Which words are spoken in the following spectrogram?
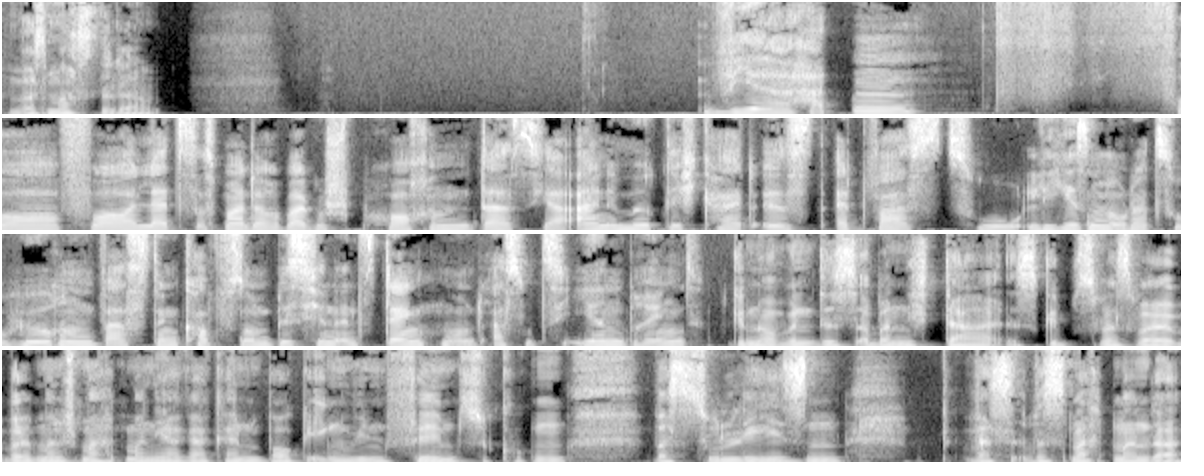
Was machst du da? Wir hatten vor, vor letztes Mal darüber gesprochen, dass ja eine Möglichkeit ist, etwas zu lesen oder zu hören, was den Kopf so ein bisschen ins Denken und Assoziieren bringt. Genau, wenn das aber nicht da ist, gibt's was, weil, weil manchmal hat man ja gar keinen Bock, irgendwie einen Film zu gucken, was zu lesen. Was, was macht man da?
